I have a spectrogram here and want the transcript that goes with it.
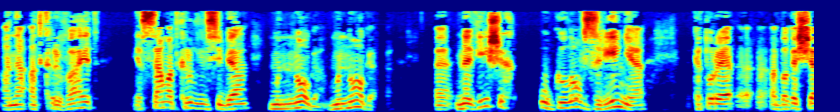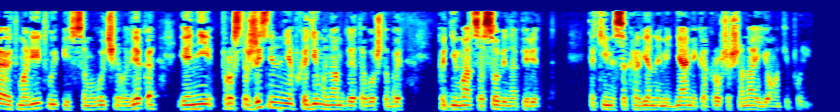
Она открывает, я сам открыл для себя много, много э, новейших углов зрения, которые э, обогащают молитву и самого человека, и они просто жизненно необходимы нам для того, чтобы подниматься, особенно перед такими сокровенными днями, как Роша Шана и Йома Кипурим.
